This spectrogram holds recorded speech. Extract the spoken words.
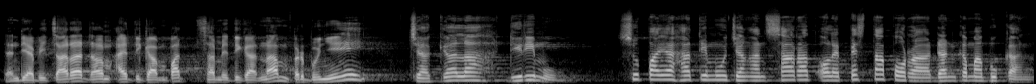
Dan dia bicara dalam ayat 34 sampai 36 berbunyi Jagalah dirimu, supaya hatimu jangan syarat oleh pesta pora dan kemabukan,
